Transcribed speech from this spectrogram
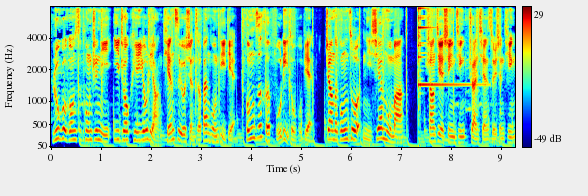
如果公司通知你一周可以有两天自由选择办公地点，工资和福利都不变，这样的工作你羡慕吗？商界生意经，赚钱随身听。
